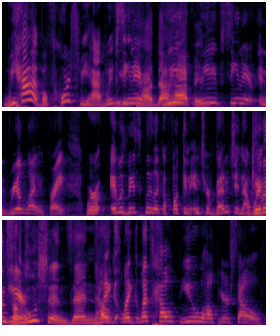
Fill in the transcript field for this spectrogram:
We have, of course, we have. We've, We've seen it. had that we, happen. We've seen it in real life, right? Where it was basically like a fucking intervention that Giving solutions and help, Like, like, let's help you help yourself.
